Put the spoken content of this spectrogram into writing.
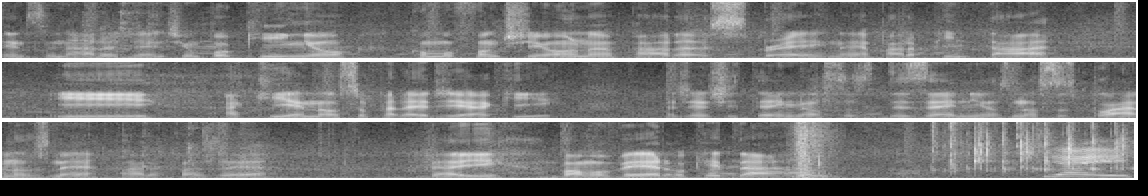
ensinar a gente um pouquinho como funciona para spray, né? Para pintar. E aqui é nossa parede aqui. A gente tem nossos desenhos, nossos planos, né? Para fazer. Daí, vamos ver o que dá. E aí?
